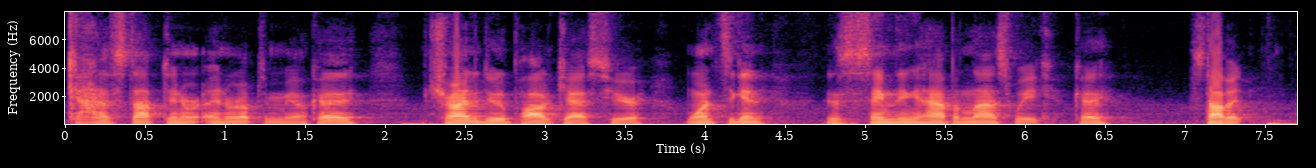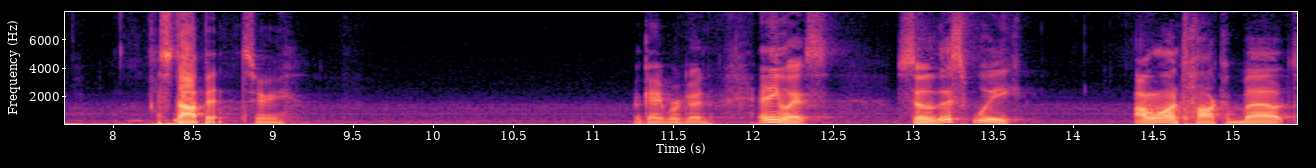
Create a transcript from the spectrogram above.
gotta stop inter- interrupting me, okay? I'm trying to do a podcast here. Once again, it's the same thing that happened last week, okay? Stop it. Stop it, Siri. Okay, we're good. Anyways, so this week, I want to talk about,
